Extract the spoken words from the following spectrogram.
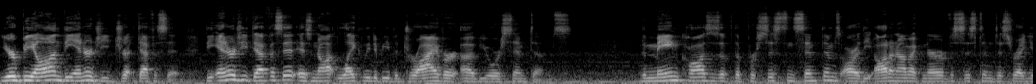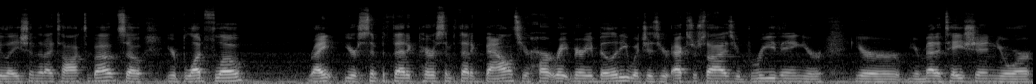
you're beyond the energy deficit. The energy deficit is not likely to be the driver of your symptoms. The main causes of the persistent symptoms are the autonomic nervous system dysregulation that I talked about. So, your blood flow, right? Your sympathetic parasympathetic balance, your heart rate variability, which is your exercise, your breathing, your your your meditation, your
